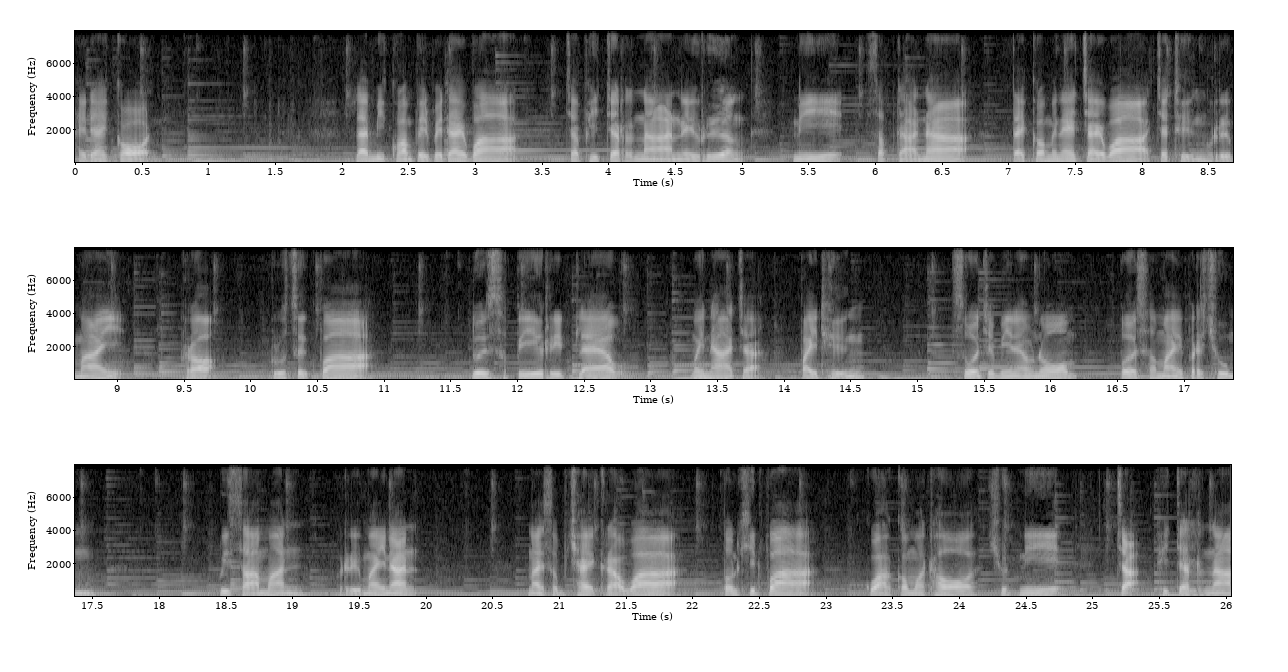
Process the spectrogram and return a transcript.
ให้ได้ก่อน และมีความเป็นไปได้ว่า จะพิจารณาในเรื่องนี้สัปดาห์หน้า แต่ก็ไม่แน่ใจว่าจะถึงหรือไม่ เพราะรู้สึกว่า โดยสปีริตแล้ว ไม่น่าจะไปถึง ส่วนจะมีแนวโน้ม เปิดสมัยประชุม วิสามันหรือไม่นั้น นายสมชัยกล่าวว่า ตนคิดว่ากว่ากมทชุดนี้จะพิจารณา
